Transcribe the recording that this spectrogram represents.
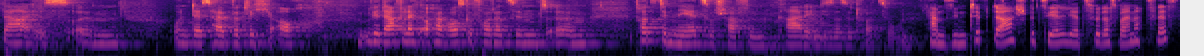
da ist ähm, und deshalb wirklich auch wir da vielleicht auch herausgefordert sind, ähm, trotzdem Nähe zu schaffen, gerade in dieser Situation. Haben Sie einen Tipp da, speziell jetzt für das Weihnachtsfest?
